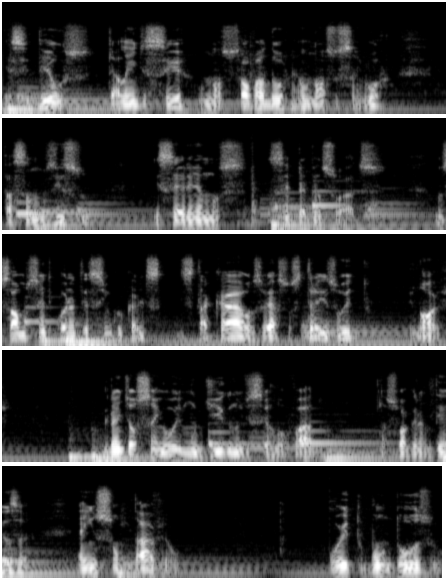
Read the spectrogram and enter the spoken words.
esse Deus que, além de ser o nosso Salvador, é o nosso Senhor. Façamos isso e seremos sempre abençoados. No Salmo 145, eu quero destacar os versos 3, 8 e 9. Grande é o Senhor e muito digno de ser louvado. A sua grandeza é insondável. 8. Bondoso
